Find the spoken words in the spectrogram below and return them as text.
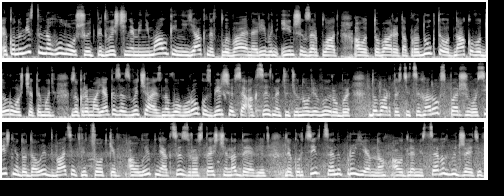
Економісти наголошують, підвищення мінімалки ніяк не впливає на рівень інших зарплат. А от товари та продукти однаково дорожчатимуть. Зокрема, як і зазвичай, з нового року збільшився акциз на тютюнові вироби. До вартості цигарок з 1 січня додали 20%, а у липні акциз зросте ще на 9%. Для курців це неприємно, а от для місцевих бюджетів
